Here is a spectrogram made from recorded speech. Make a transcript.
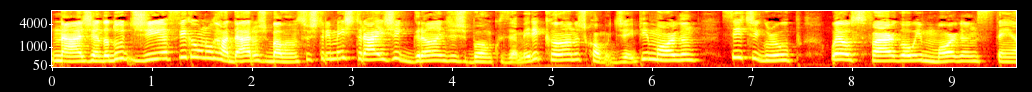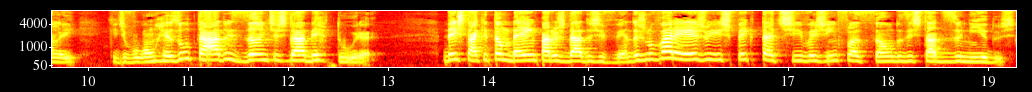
Na agenda do dia ficam no radar os balanços trimestrais de grandes bancos americanos como JP Morgan, Citigroup, Wells Fargo e Morgan Stanley, que divulgam resultados antes da abertura. Destaque também para os dados de vendas no varejo e expectativas de inflação dos Estados Unidos,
